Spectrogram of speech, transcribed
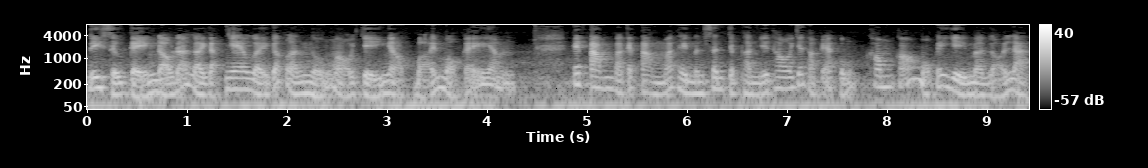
đi sự kiện đồ đó rồi gặp nhau rồi rất là ngưỡng mộ chị ngọc bởi một cái um, cái tâm và cái tầm á, thì mình xin chụp hình vậy thôi chứ thật ra cũng không có một cái gì mà gọi là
